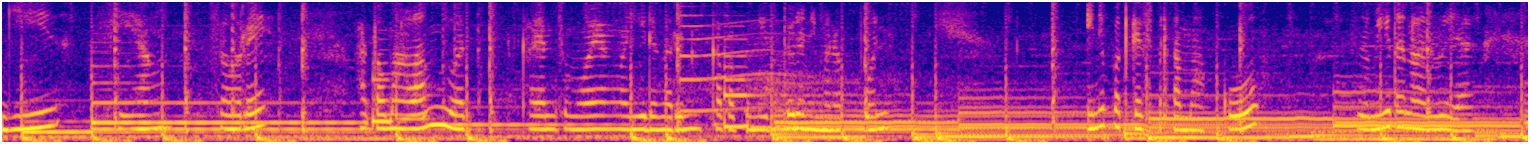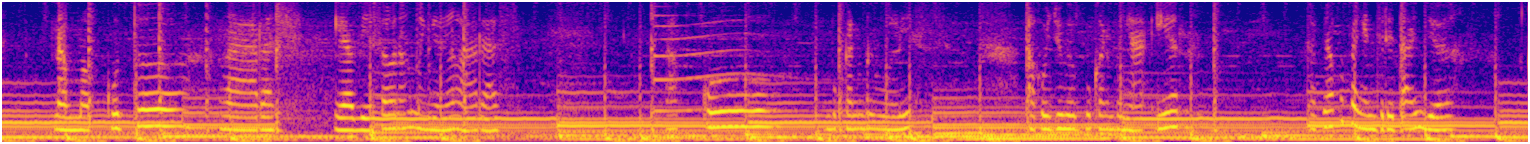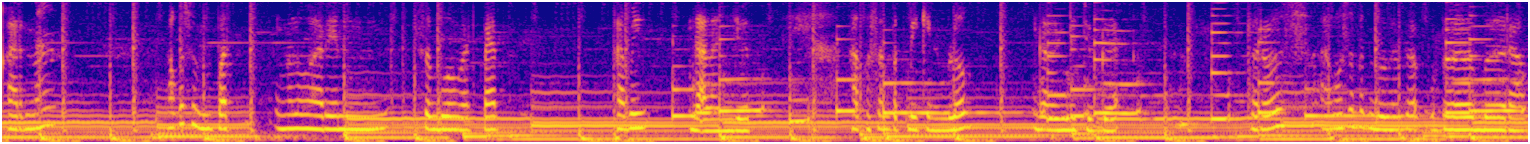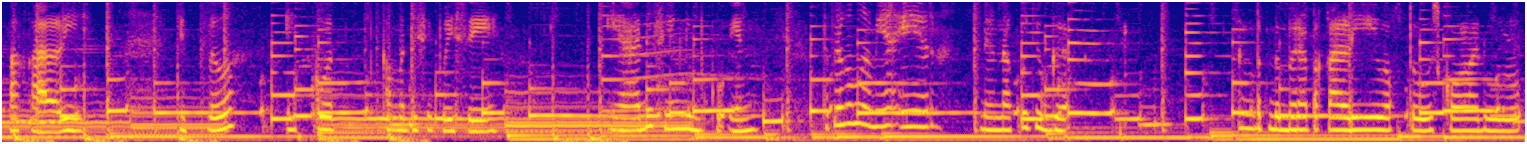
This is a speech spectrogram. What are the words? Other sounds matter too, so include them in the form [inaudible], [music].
pagi, siang, sore, atau malam buat kalian semua yang lagi dengerin apa pun itu dan di mana pun. Ini podcast pertamaku. Sebelumnya kita kenalan dulu ya. Namaku tuh Laras. Ya biasa orang manggilnya Laras. Aku bukan penulis. Aku juga bukan penyair tapi aku pengen cerita aja karena aku sempat ngeluarin sebuah wetpad tapi nggak lanjut. Aku sempat bikin blog nggak lanjut juga. Terus aku sempat beberapa, kali itu ikut kompetisi puisi. Ya ada sih yang dibukuin tapi aku bukan penyair dan aku juga sempet beberapa kali waktu sekolah dulu.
